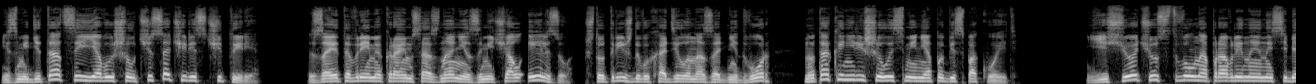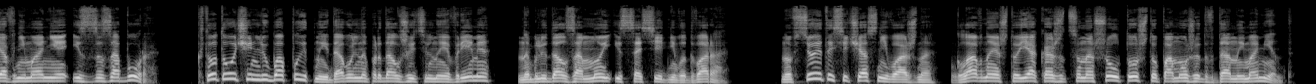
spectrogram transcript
Из медитации я вышел часа через четыре. За это время краем сознания замечал Эльзу, что трижды выходила на задний двор, но так и не решилась меня побеспокоить. Еще чувствовал направленное на себя внимание из-за забора. Кто-то очень любопытный довольно продолжительное время наблюдал за мной из соседнего двора. Но все это сейчас не важно. Главное, что я, кажется, нашел то, что поможет в данный момент.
